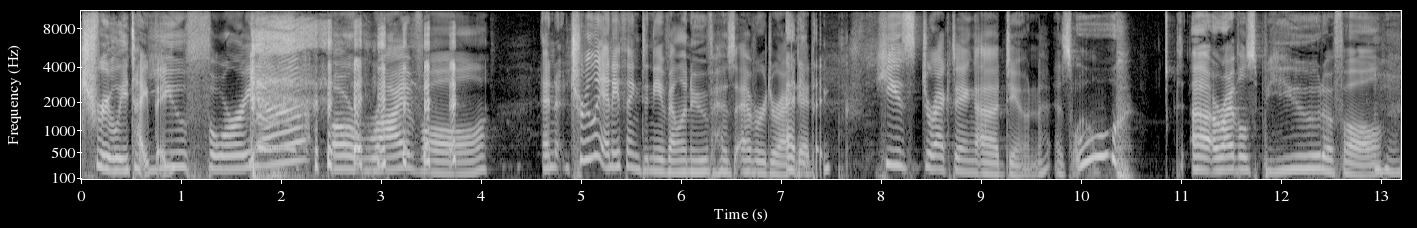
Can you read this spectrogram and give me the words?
truly typing. Euphoria, Arrival, and truly anything Denis Villeneuve has ever directed. Anything. He's directing uh, Dune as well. Ooh. Uh, Arrival's beautiful. Mm-hmm.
